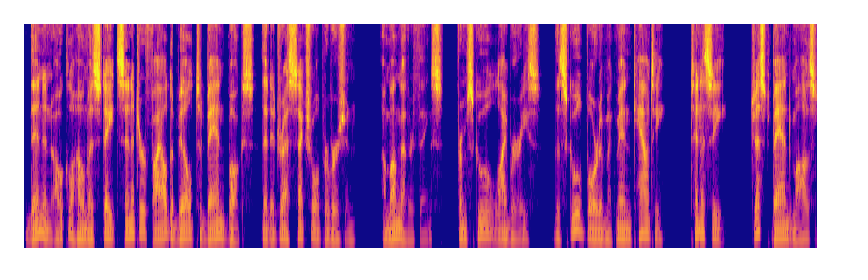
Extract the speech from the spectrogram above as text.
Then an Oklahoma state senator filed a bill to ban books that address sexual perversion, among other things, from school libraries. The school board of McMinn County, Tennessee, just banned Maus,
